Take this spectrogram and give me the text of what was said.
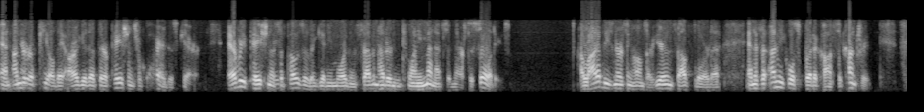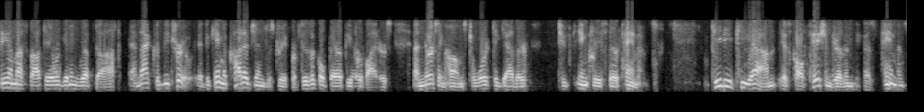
and under appeal, they argue that their patients require this care. Every patient is supposedly getting more than 720 minutes in their facilities. A lot of these nursing homes are here in South Florida, and it's an unequal spread across the country. CMS thought they were getting ripped off, and that could be true. It became a cottage industry for physical therapy providers and nursing homes to work together to increase their payments. PDPM is called patient driven because payments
